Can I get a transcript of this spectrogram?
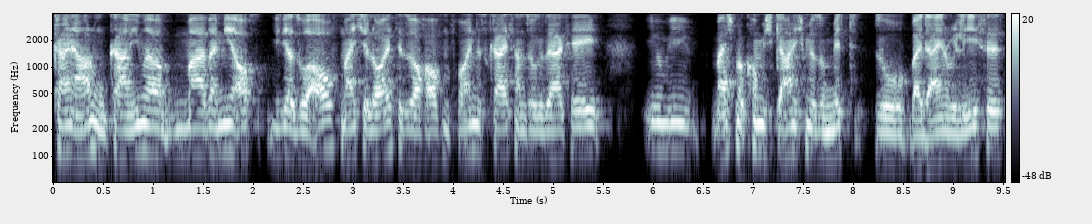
keine Ahnung, kam immer mal bei mir auch wieder so auf. Manche Leute, so auch auf dem Freundeskreis, haben so gesagt, hey, irgendwie, manchmal komme ich gar nicht mehr so mit, so bei deinen Releases.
